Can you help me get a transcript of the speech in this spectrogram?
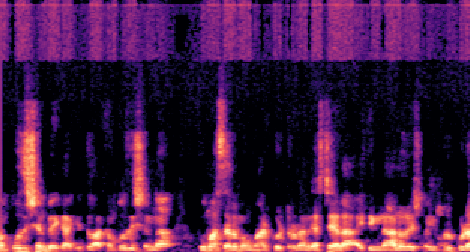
ಕಂಪೋಸಿಷನ್ ಬೇಕಾಗಿತ್ತು. ಆ ಕಂಪೋಸಿಷನ್ನ ಕುಮಾರ್ ಸರ್ ಮಾಡ್ಕೊಟ್ರು. ನನಗೆ ಅಷ್ಟೇ ಅಲ್ಲ ಐ ಥಿಂಕ್ ನಾನು, ರೇಷ್ಮೆ ಇಬ್ರು ಕೂಡ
